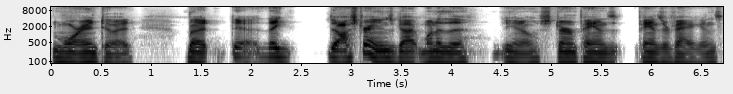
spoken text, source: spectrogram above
more into it, but uh, they the Australians got one of the you know Stern Panz, Panzer wagons,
